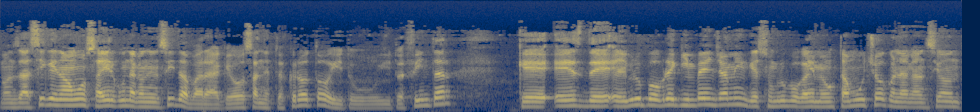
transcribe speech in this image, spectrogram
Gonza, así que nos vamos a ir con una cancioncita para que vos sanes tu escroto y tu, y tu esfínter. Que es del grupo Breaking Benjamin, que es un grupo que a mí me gusta mucho, con la canción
